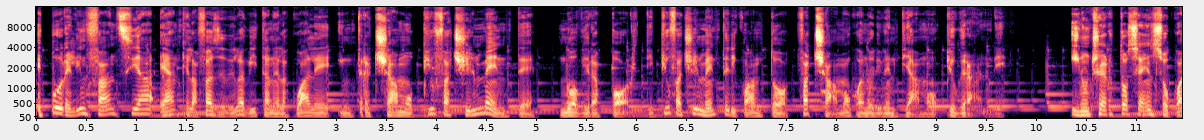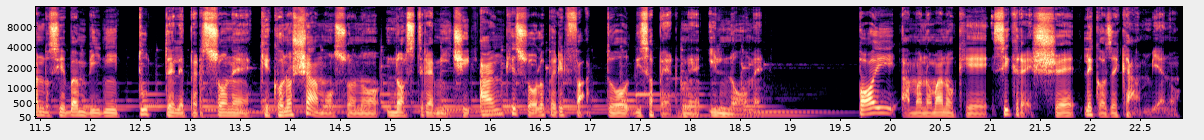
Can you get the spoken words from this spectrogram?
Eppure l'infanzia è anche la fase della vita nella quale intrecciamo più facilmente nuovi rapporti più facilmente di quanto facciamo quando diventiamo più grandi. In un certo senso, quando si è bambini, tutte le persone che conosciamo sono nostri amici, anche solo per il fatto di saperne il nome. Poi, a mano a mano che si cresce, le cose cambiano.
